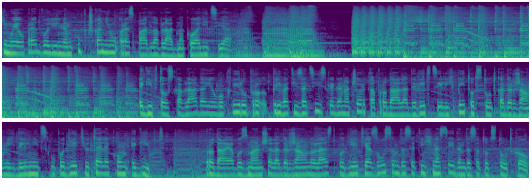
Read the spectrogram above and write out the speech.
ki mu je v predvolilnem kupčkanju razpadla vladna koalicija. Egiptovska vlada je v okviru privatizacijskega načrta prodala 9,5 odstotka državnih delnic v podjetju Telekom Egipt. Prodaja bo zmanjšala državno last podjetja z 80 na 70 odstotkov.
